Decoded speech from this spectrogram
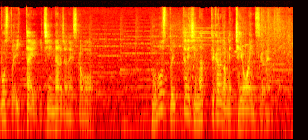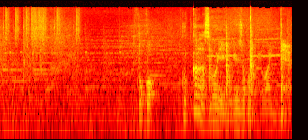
ボスと1対1になるじゃないですかもう。もうボスと1対1になってからがめっちゃ弱いんですよね。こここっからがすごい友情コンボ弱いんで。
